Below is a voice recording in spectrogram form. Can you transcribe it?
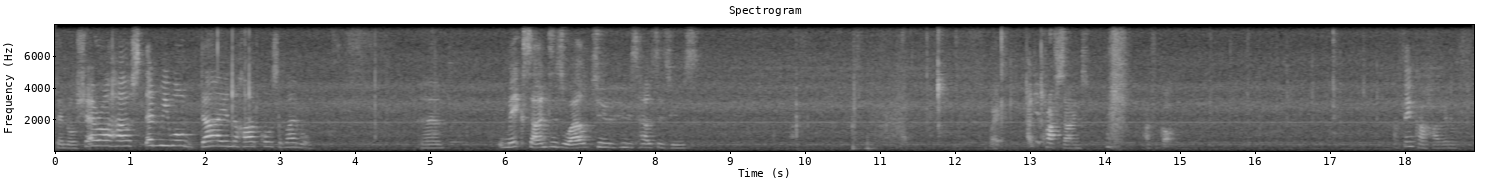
Then we'll share our house. Then we won't die in the hardcore survival. Um, we'll make signs as well to whose house is whose. Wait, how do you craft signs? I forgot. I think I have enough.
